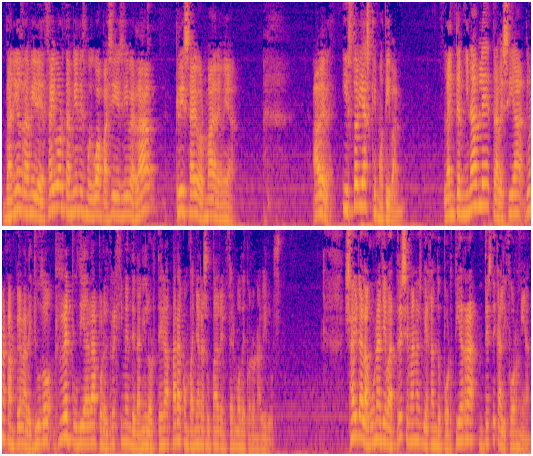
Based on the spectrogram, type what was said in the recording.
Daniel Ramírez. Cyborg también es muy guapa. Sí, sí, ¿verdad? Chris Cyborg, madre mía. A ver, historias que motivan. La interminable travesía de una campeona de judo repudiada por el régimen de Daniel Ortega para acompañar a su padre enfermo de coronavirus. Shaira Laguna lleva tres semanas viajando por tierra desde California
